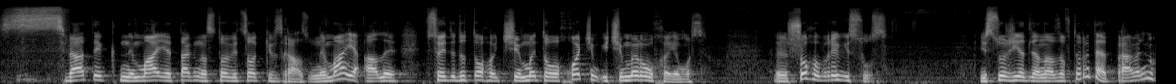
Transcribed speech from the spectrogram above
Святик немає так на 100% зразу. Немає, але все йде до того, чи ми того хочемо і чи ми рухаємось. Е, Що говорив Ісус? Ісус є для нас авторитет, правильно?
